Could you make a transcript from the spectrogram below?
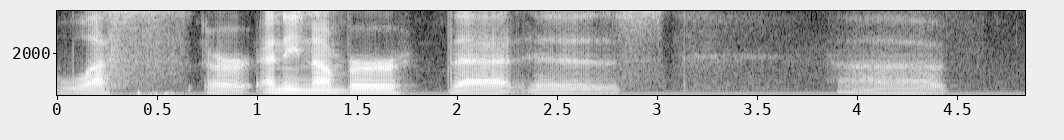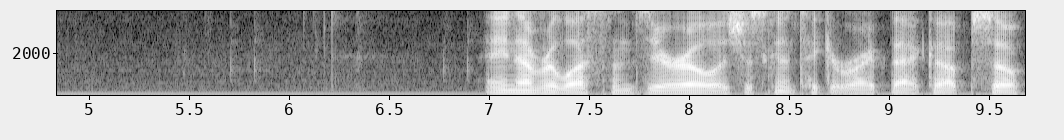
less or any number that is uh, any number less than zero is just going to take it right back up. So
